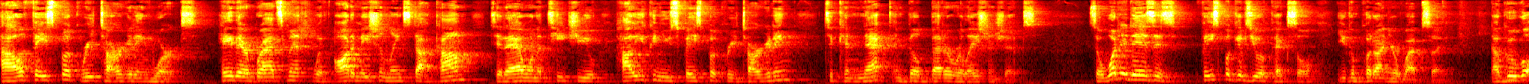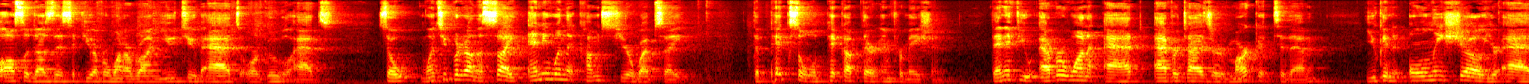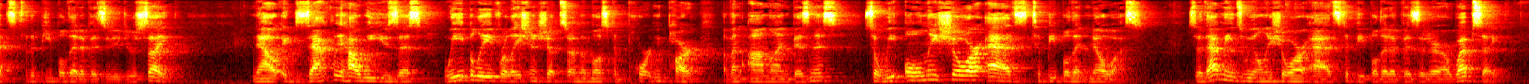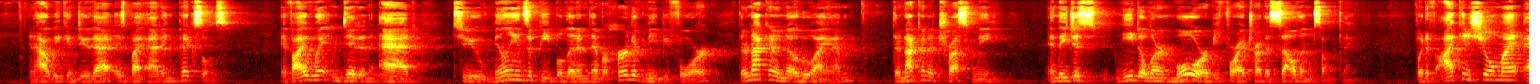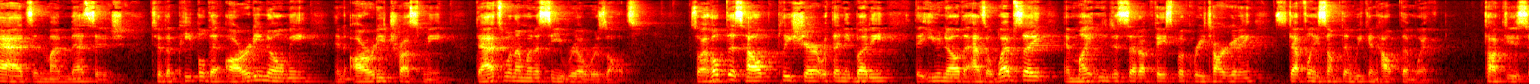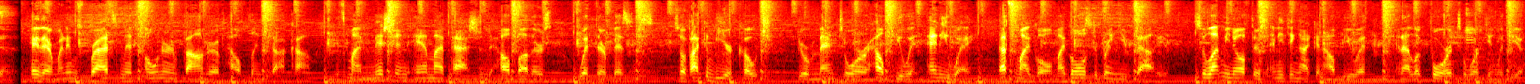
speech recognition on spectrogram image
How Facebook retargeting works. Hey there, Brad Smith with automationlinks.com. Today I want to teach you how you can use Facebook retargeting to connect and build better relationships. So what it is is Facebook gives you a pixel you can put on your website. Now Google also does this if you ever want to run YouTube ads or Google ads. So once you put it on the site, anyone that comes to your website, the pixel will pick up their information. Then if you ever want to add, advertise or market to them, you can only show your ads to the people that have visited your site. Now, exactly how we use this, we believe relationships are the most important part of an online business. So we only show our ads to people that know us. So that means we only show our ads to people that have visited our website. And how we can do that is by adding pixels. If I went and did an ad to millions of people that have never heard of me before, they're not going to know who I am. They're not going to trust me. And they just need to learn more before I try to sell them something. But if I can show my ads and my message to the people that already know me and already trust me, that's when I'm going to see real results. So I hope this helped. Please share it with anybody that you know that has a website and might need to set up Facebook retargeting. It's definitely something we can help them with. Talk to you soon. Hey there, my name is Brad Smith, owner and founder of HealthLinks.com. It's my mission and my passion to help others with their business. So if I can be your coach, your mentor, or help you in any way, that's my goal. My goal is to bring you value. So let me know if there's anything I can help you with, and I look forward to working with you.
